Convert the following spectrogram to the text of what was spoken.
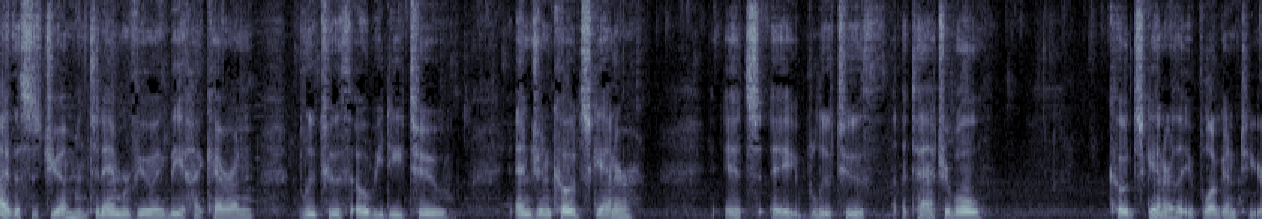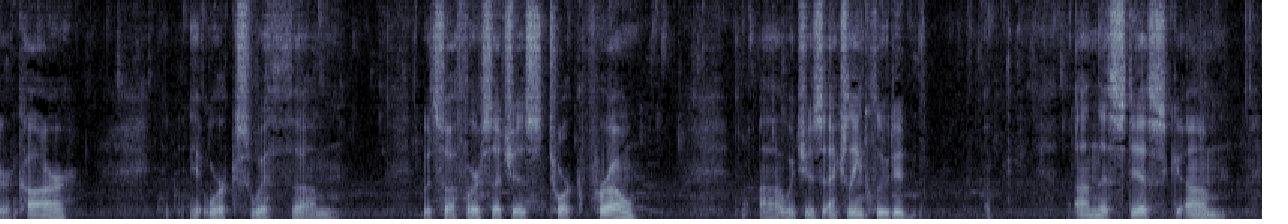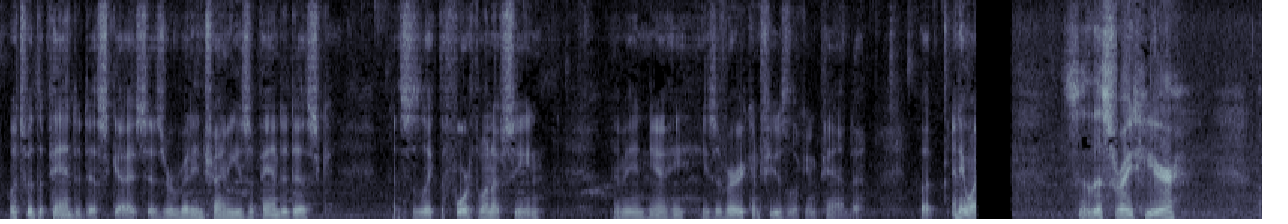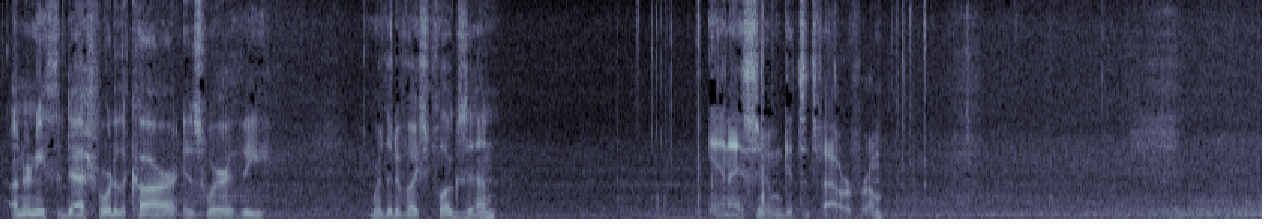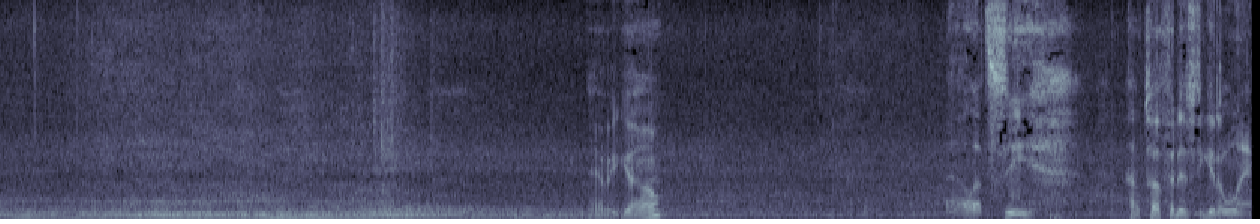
Hi, this is Jim, and today I'm reviewing the Hikeren Bluetooth OBD2 engine code scanner. It's a Bluetooth attachable code scanner that you plug into your car. It works with um, with software such as Torque Pro, uh, which is actually included on this disc. Um, what's with the Panda disc, guys? Is everybody in China use a Panda disc? This is like the fourth one I've seen. I mean, yeah, he, he's a very confused looking panda. But anyway, so this right here, underneath the dashboard of the car, is where the where the device plugs in, and I assume gets its power from. There we go. let's see how tough it is to get a link.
